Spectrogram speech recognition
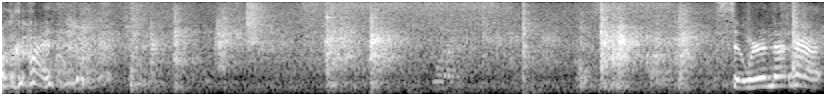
Oh God. Still wearing that hat.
